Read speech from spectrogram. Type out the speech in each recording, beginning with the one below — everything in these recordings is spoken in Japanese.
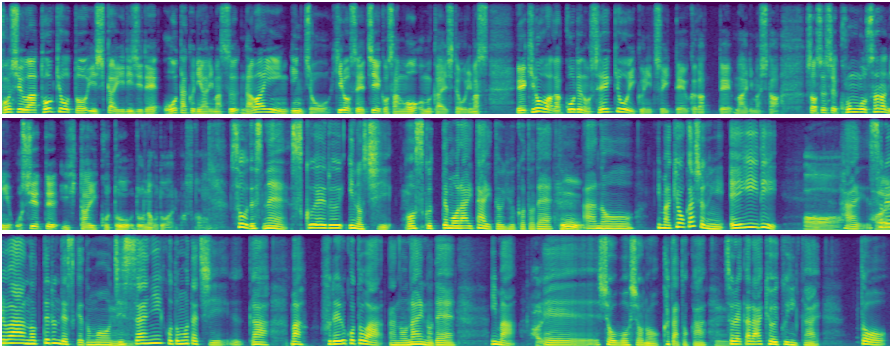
今週は東京都医師会理事で大田区にあります縄委員委員長広瀬千恵子さんをお迎えしております、えー、昨日は学校での性教育について伺ってまいりました。さあ先生今後さらに教えていきたいことどんなことがありますか？そうですね。救える命を救ってもらいたいということで、うん、あの今教科書に AED はい。それは載ってるんですけども、はい、実際に子供たちが、まあ、触れることは、あの、ないので、今、はい、えー、消防署の方とか、うん、それから教育委員会と、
